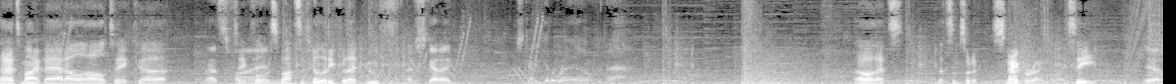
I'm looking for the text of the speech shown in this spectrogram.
That's my bad. I'll I'll take uh, That's fine. take full responsibility for that goof. I just gotta, just gotta get around. Oh, that's that's some sort of sniper rifle. I see. Yes.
